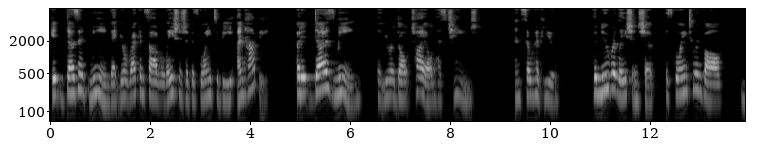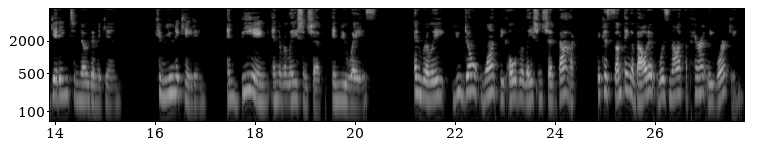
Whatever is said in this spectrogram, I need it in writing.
It doesn't mean that your reconciled relationship is going to be unhappy, but it does mean that your adult child has changed. And so have you. The new relationship is going to involve getting to know them again, communicating and being in the relationship in new ways. And really, you don't want the old relationship back because something about it was not apparently working,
